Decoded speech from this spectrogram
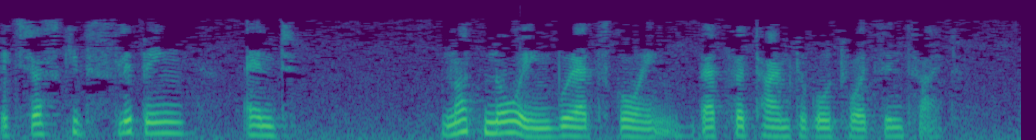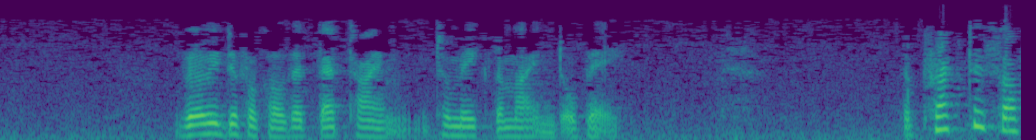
It just keeps slipping and not knowing where it's going. That's the time to go towards insight. Very difficult at that time to make the mind obey. The practice of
